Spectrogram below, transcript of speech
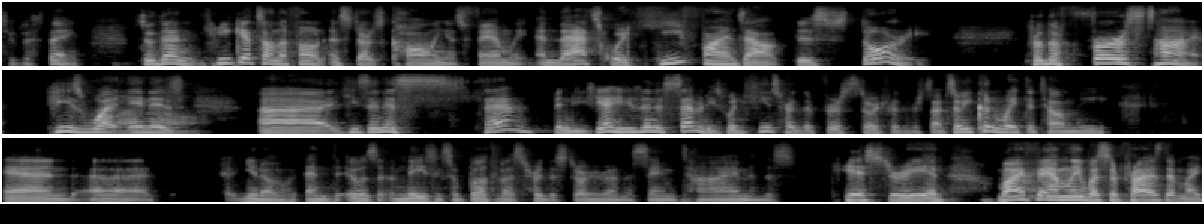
to this thing. So then he gets on the phone and starts calling his family. And that's where he finds out this story for the first time. He's what wow. in his uh he's in his 70s. Yeah, he's in his 70s when he's heard the first story for the first time. So he couldn't wait to tell me. And, uh, you know, and it was amazing. So both of us heard the story around the same time and this history. And my family was surprised that my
